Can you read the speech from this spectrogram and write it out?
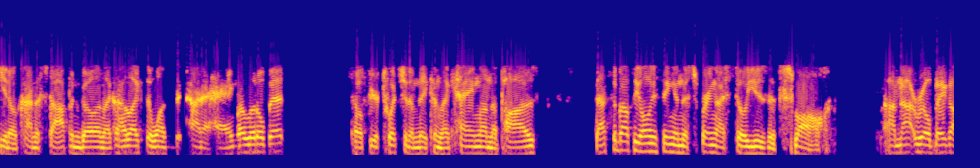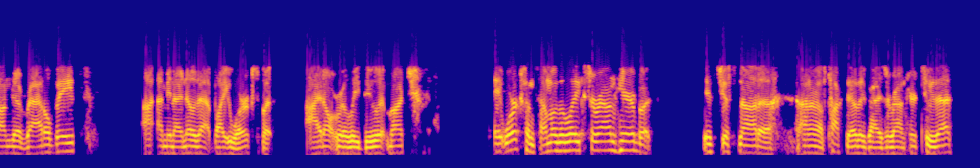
you know, kind of stop and go. And like, I like the ones that kind of hang a little bit. So if you're twitching them, they can like hang on the pause. That's about the only thing in the spring I still use that's small. I'm not real big on the rattle baits. I, I mean, I know that bite works, but I don't really do it much. It works on some of the lakes around here, but it's just not a. I don't know. I've talked to other guys around here too. That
